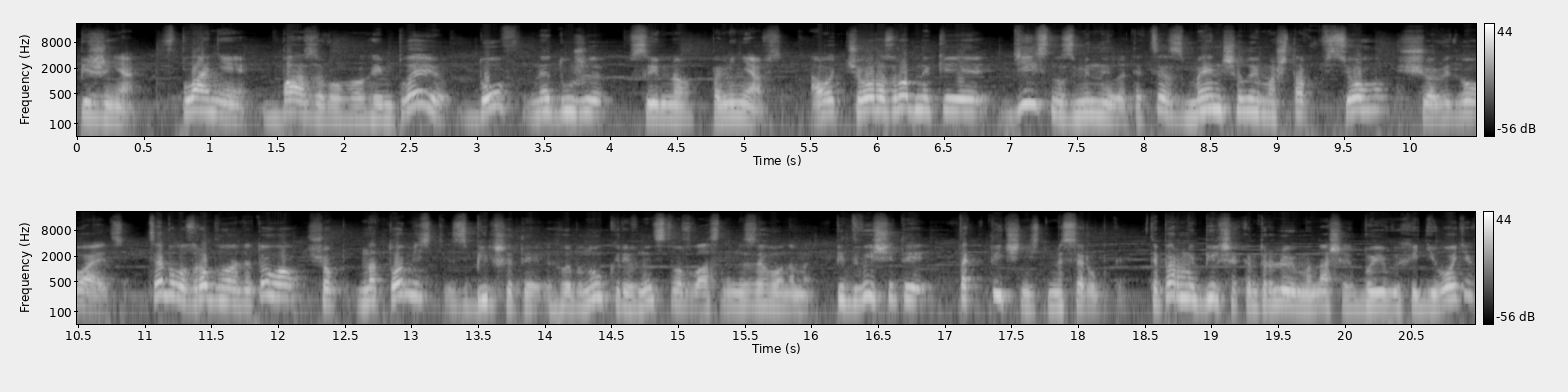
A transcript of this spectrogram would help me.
піжня. В плані базового геймплею DOV не дуже сильно помінявся. А от чого розробники дійсно змінили, так це зменшили масштаб всього, що відбувається. Це було зроблено для того, щоб натомість збільшити глибину керівництва власними загонами, підвищити тактичність м'ясорубки. Тепер ми більше контролюємо наших бойових ідіотів,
